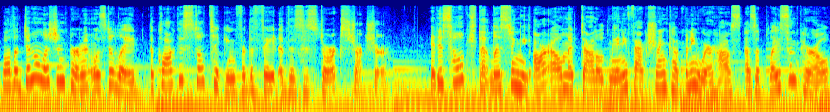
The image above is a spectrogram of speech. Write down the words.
While the demolition permit was delayed, the clock is still ticking for the fate of this historic structure. It is hoped that listing the R.L. McDonald Manufacturing Company warehouse as a place in peril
